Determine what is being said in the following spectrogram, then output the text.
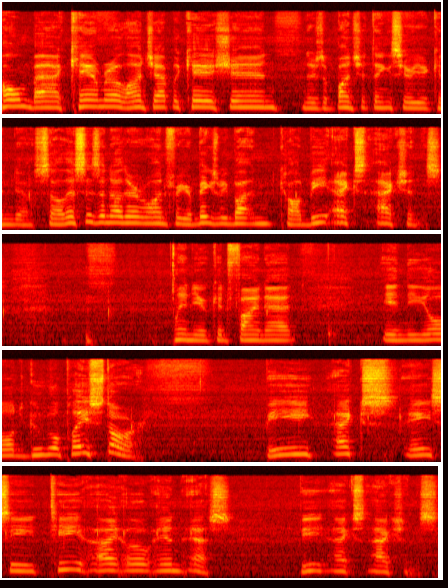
Home, back, camera, launch application, there's a bunch of things here you can do. So this is another one for your Bixby button called BX Actions. And you can find that in the old Google Play Store. B-X-A-C-T-I-O-N-S. BX Actions.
